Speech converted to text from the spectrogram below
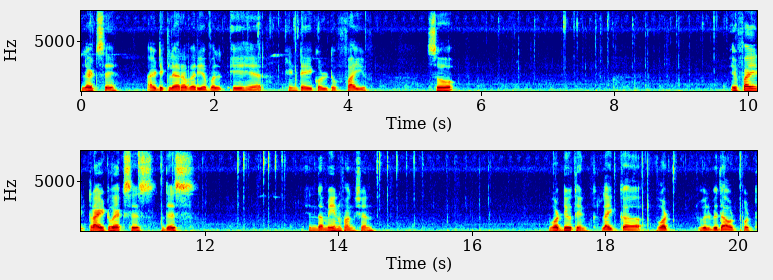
let's say I declare a variable a here int a equal to 5 so if I try to access this in the main function what do you think? Like uh, what will be the output?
